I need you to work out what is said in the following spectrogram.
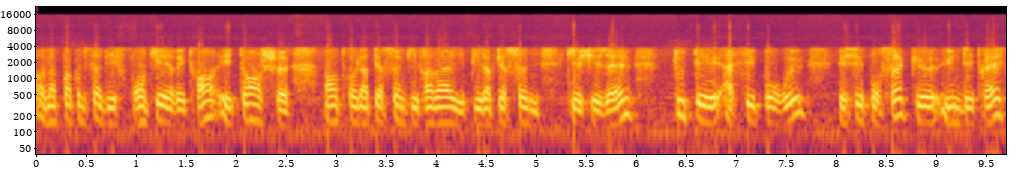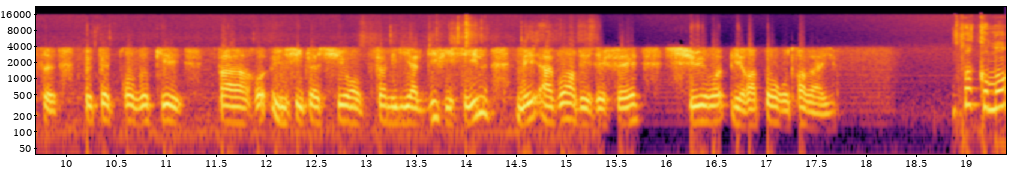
on n'a pas comme ça des frontières étanches entre la personne qui travaille et puis la personne qui est chez elle. Tout est assez poreux et c'est pour ça qu'une détresse peut être provoquée par une situation familiale difficile, mais avoir des effets sur les rapports au travail. Comment,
